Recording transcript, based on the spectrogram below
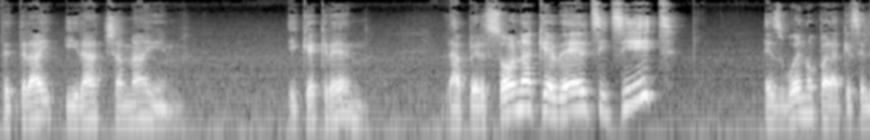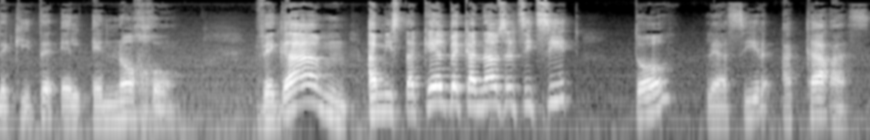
te trae irat shamaim. ¿Y qué creen? La persona que ve el tzitzit es bueno para que se le quite el enojo. Vegam, amistakel bekanavs el tzitzit, le asir akaas.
